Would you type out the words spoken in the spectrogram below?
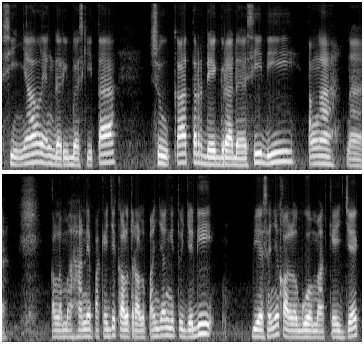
sinyal yang dari bass kita suka terdegradasi di tengah. Nah, kelemahannya pakai jack kalau terlalu panjang itu. Jadi biasanya kalau gue pakai jack,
